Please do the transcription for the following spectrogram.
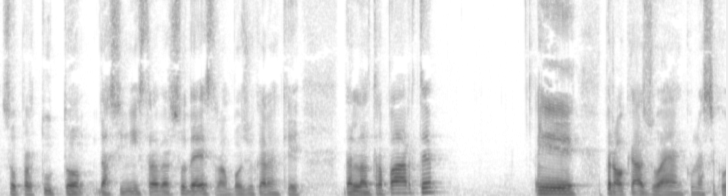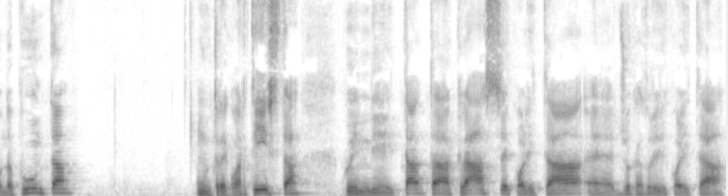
soprattutto da sinistra verso destra, non può giocare anche dall'altra parte. E, però Caso è anche una seconda punta, un trequartista, quindi tanta classe, qualità, eh, giocatori di qualità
